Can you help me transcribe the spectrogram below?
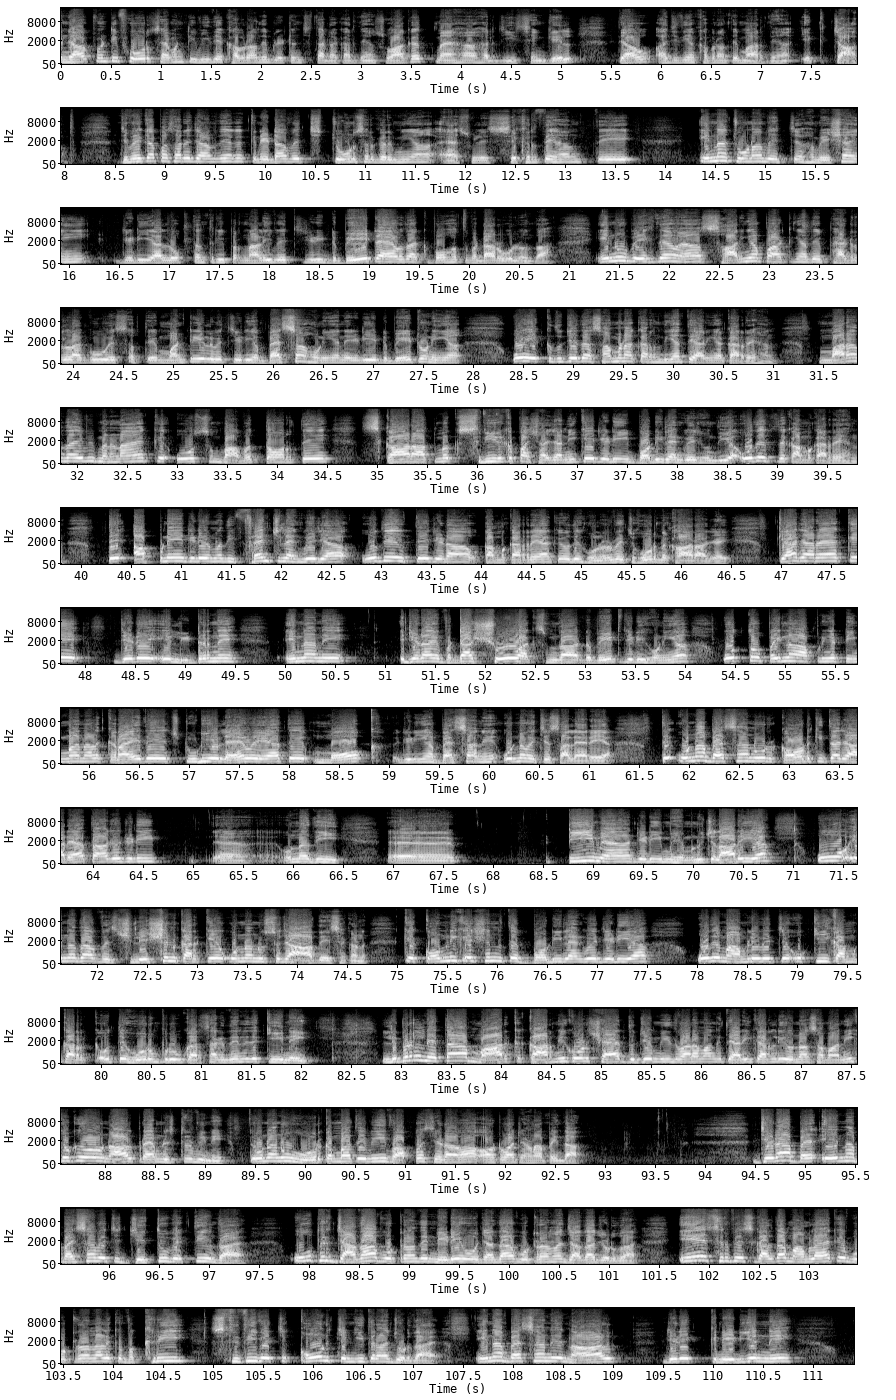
Punjab 24/7 TV ਦੇ ਖਬਰਾਂ ਦੇ ਬੁਲੇਟਿਨ 'ਚ ਤੁਹਾਡਾ ਕਰਦੇ ਹਾਂ ਸਵਾਗਤ। ਮੈਂ ਹਾਂ ਹਰਜੀਤ ਸਿੰਘ ਗਿੱਲ। ਤੇ ਆਓ ਅੱਜ ਦੀਆਂ ਖਬਰਾਂ ਤੇ ਮਾਰਦੇ ਹਾਂ ਇੱਕ ਝਾਤ ਜਿਵੇਂ ਕਿ ਆਪਾਂ ਸਾਰੇ ਜਾਣਦੇ ਹਾਂ ਕਿ ਕੈਨੇਡਾ ਵਿੱਚ ਚੋਣ ਸਰਗਰਮੀਆਂ ਇਸ ਵੇਲੇ ਸਿਖਰ ਤੇ ਹਨ ਤੇ ਇਹਨਾਂ ਚੋਣਾਂ ਵਿੱਚ ਹਮੇਸ਼ਾ ਹੀ ਜਿਹੜੀ ਆ ਲੋਕਤੰਤਰੀ ਪ੍ਰਣਾਲੀ ਵਿੱਚ ਜਿਹੜੀ ਡਿਬੇਟ ਹੈ ਉਹਦਾ ਇੱਕ ਬਹੁਤ ਵੱਡਾ ਰੋਲ ਹੁੰਦਾ। ਇਹਨੂੰ ਵੇਖਦਿਆਂ ਹੋਇਆਂ ਸਾਰੀਆਂ ਪਾਰਟੀਆਂ ਦੇ ਫੈਡਰਲ ਆਗੂ ਇਸ ਹਫ਼ਤੇ ਮੌਂਟਰੀਅਲ ਵਿੱਚ ਜਿਹੜੀਆਂ ਬਹਿਸਾਂ ਹੋਣੀਆਂ ਨੇ, ਜਿਹੜੀ ਡਿਬੇਟ ਹੋਣੀ ਆ ਉਹ ਇੱਕ ਦੂਜੇ ਦਾ ਸਾਹਮਣਾ ਕਰਨ ਦੀਆਂ ਤਿਆਰੀਆਂ ਕਰ ਰਹੇ ਹਨ। ਮਾਰਾਂ ਦਾ ਇਹ ਵੀ ਮੰਨਣਾ ਹੈ ਕਿ ਉਹ ਸੰਭਾਵਤ ਤੌਰ ਤੇ ਸਕਾਰਾਤਮਕ ਸਰੀਰਕ ਭਾਸ਼ਾ ਯਾਨੀ ਕਿ ਜਿਹੜੀ ਬਾਡੀ ਲੈਂਗੁਏਜ ਹੁੰਦੀ ਆ, ਉਹਦੇ ਉੱਤੇ ਕੰਮ ਕਰ ਰਹੇ ਹਨ। ਤੇ ਆਪਣੇ ਜਿਹੜੇ ਉਹਨਾਂ ਦੀ ਫ੍ਰੈਂਚ ਲੈਂਗੁਏਜ ਆ, ਉਹਦੇ ਉੱਤੇ ਜਿਹੜਾ ਕੰਮ ਕਰ ਰਿਹਾ ਕਿ ਉਹਦੇ ਹੁਨਰ ਵਿੱਚ ਹੋਰ ਨਿਖਾਰ ਆ ਜਾਏ। ਕਿਹਾ ਜਾ ਰਿਹਾ ਹੈ ਕਿ ਜਿਹੜੇ ਇਹ ਲੀਡਰ ਨੇ, ਇਹਨਾਂ ਨੇ ਇਹ ਜਿਹੜਾ ਇਹ ਵੱਡਾ ਸ਼ੋਅ ਆ ਕਿਸਮ ਦਾ ਡਿਬੇਟ ਜਿਹੜੀ ਹੋਣੀ ਆ, ਉਹ ਤੋਂ ਪਹਿਲਾਂ ਆਪਣੀਆਂ ਟੀਮਾਂ ਨਾਲ ਕਿਰਾਏ ਤੇ ਸਟੂਡੀਓ ਲਏ ਹੋਏ ਆ ਤੇ ਮੌਕ ਜਿਹੜੀਆਂ ਬਹਿਸਾਂ ਨੇ ਉਹਨਾਂ ਵਿੱਚ ਹਿੱਸਾ ਲੈ ਰਹੇ ਆ। ਤੇ ਉਹਨਾਂ ਬਹਿਸਾਂ ਨੂੰ ਰਿਕਾਰਡ ਕੀਤਾ ਜਾ ਰਿਹਾ ਤਾਂ ਜੋ ਜਿਹੜੀ ਉਹਨਾਂ ਦੀ ਟੀਮ ਆ ਜਿਹੜੀ ਮੁਹਿੰਮ ਨੂੰ ਚਲਾ ਰਹੀ ਆ, ਉਹ ਇਹਨਾਂ ਦਾ ਵਿਸ਼ਲੇਸ਼ਣ ਕਰਕੇ ਉਹਨਾਂ ਨੂੰ ਸੁਝਾਅ ਦੇ ਸਕਣ ਕਿ ਕਮਿਊਨੀਕੇਸ਼ਨ ਤੇ ਬਾਡੀ ਲੈਂਗੁਏਜ ਜਿਹੜੀ ਆ ਉਹਦੇ ਮਾਮਲੇ ਵਿੱਚ ਉਹ ਕੀ ਕੰਮ ਕਰ, ਉੱਤੇ ਹੋਰ ਇੰਪਰੂਵ ਕਰ ਸਕਦੇ ਨੇ ਤੇ ਕੀ ਨਹੀਂ। ਲਿਬਰਲ ਨੇਤਾ ਮਾਰਕ ਕਾਰਨੀ ਕੋਲ ਸ਼ਾਇਦ ਦੂਜੇ ਉਮੀਦਵਾਰਾਂ ਵਾਂਗ ਤਿਆਰੀ ਕਰਨ ਲਈ ਉਹਨਾਂ ਸਮਾਂ ਨਹੀਂ, ਕਿਉਂਕਿ ਉਹ ਨਾਲ ਪ੍ਰਾਈਮ ਮਿਨਿਸਟਰ ਵੀ ਨੇ ਤੇ ਉਹਨਾਂ ਨੂੰ ਹੋਰ ਕੰਮਾਂ ਤੇ ਵੀ ਵਾਪਸ ਜਿਹੜਾ ਵਾ ਆਟਵਾ ਜਾਣਾ ਪੈਂਦਾ। ਜਿਹੜਾ ਬੈ- ਇਹਨਾਂ ਬੈਸਾਂ ਵਿੱਚ ਜੇਤੂ ਵਿਅਕਤੀ ਹੁੰਦਾ ਹੈ ਉਹ ਫਿਰ ਜ਼ਿਆਦਾ ਵੋਟਰਾਂ ਦੇ ਨੇੜੇ ਹੋ ਜਾਂਦਾ, ਵੋਟਰਾਂ ਨਾਲ ਜ਼ਿਆਦਾ ਜੁੜਦਾ। ਇਹ ਸਿਰਫ ਇਸ ਗੱਲ ਦਾ ਮਾਮਲਾ ਹੈ ਕਿ ਵੋਟਰਾਂ ਨਾਲ ਇੱਕ ਵੱਖਰੀ ਸਥਿਤੀ ਵਿੱਚ ਕੌਣ ਚੰਗੀ ਤਰ੍ਹਾਂ ਜੁੜਦਾ ਹੈ। ਇਹਨਾਂ ਬਹਿਸਾਂ ਦੇ ਨਾਲ ਜਿਹੜੇ ਕੈਨੇਡੀਅਨ ਨੇ,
